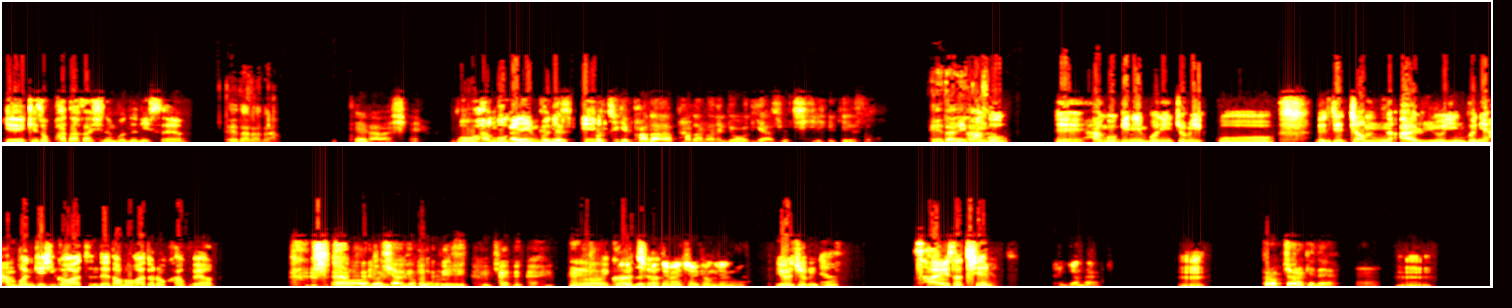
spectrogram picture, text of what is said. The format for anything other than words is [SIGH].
예, 계속 받아가시는 분들이 있어요. 대단하다. 대단하시네. 뭐 한국인인 분이 근데 솔직히 받아 받아가는 게 어디야? 솔직히 얘기해서. 대단히 감사. 한국 예 한국인인 분이 좀 있고 왠지 점 RU인 분이 한 분 계신 것 같은데 넘어가도록 하고요. 뭐 러시아교 부분이 예, 그렇죠. 몇대 매치의 경쟁률? 요즘요? 4에서 7? 괜찮네. 음, 그럭저럭이네요. 음. 음.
